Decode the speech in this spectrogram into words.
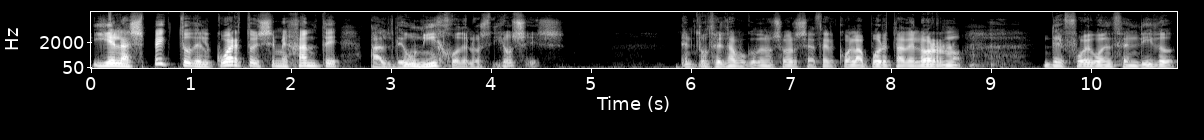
y el aspecto del cuarto es semejante al de un hijo de los dioses. Entonces Nabucodonosor se acercó a la puerta del horno de fuego encendido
